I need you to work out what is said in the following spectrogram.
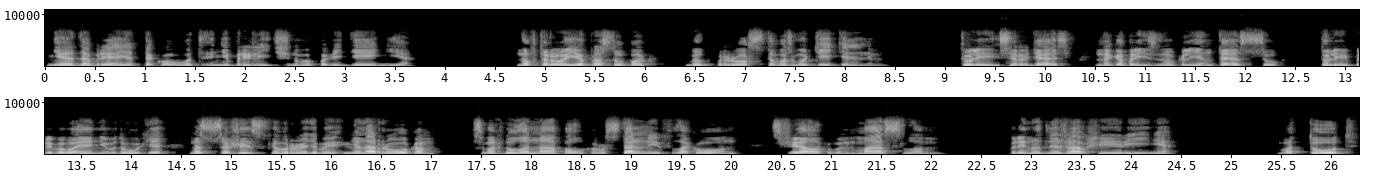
не одобряет такого вот неприличного поведения. Но второй ее проступок был просто возмутительным. То ли сердясь на капризную клиентессу, то ли, пребывая не в духе, массажистка вроде бы ненароком смахнула на пол хрустальный флакон с фиалковым маслом, принадлежавший Ирине. Вот тут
